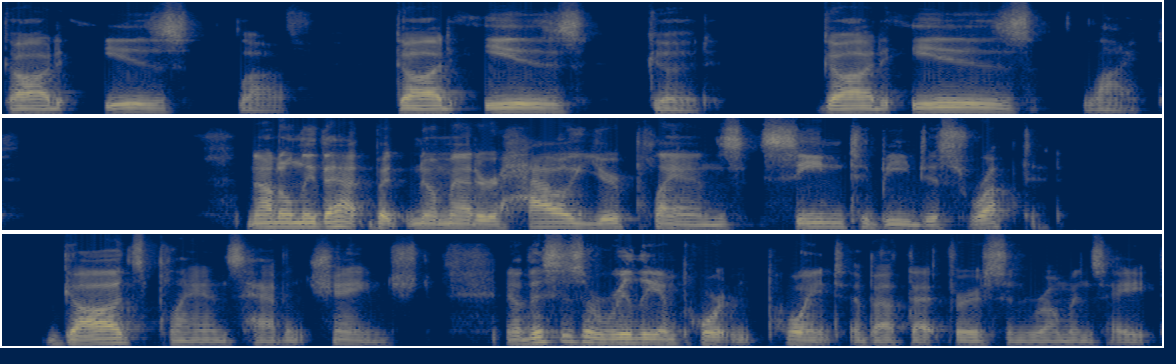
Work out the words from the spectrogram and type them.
God is love, God is good, God is light. Not only that, but no matter how your plans seem to be disrupted, God's plans haven't changed. Now, this is a really important point about that verse in Romans 8.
